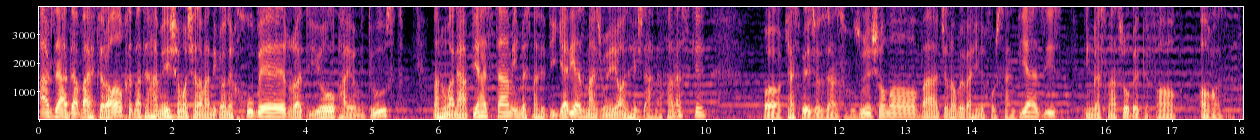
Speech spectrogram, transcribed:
عرض ادب و احترام خدمت همه شما شنوندگان خوب رادیو پیام دوست. من هومن عبدی هستم. این قسمت دیگری از مجموعه آن هجده نفر است که با کسب اجازه از حضور شما و جناب وحید خورسندی عزیز این قسمت رو به اتفاق آغاز می‌کنم.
